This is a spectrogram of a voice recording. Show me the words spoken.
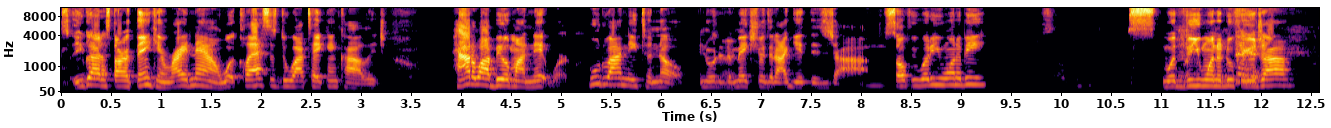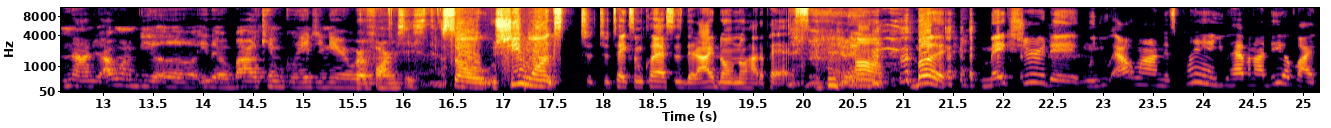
So you got to start thinking right now, what classes do I take in college? How do I build my network? Who do I need to know in order to make sure that I get this job? Mhm. Sophie, what do you want to be? S- What do you want to do for your job? No, I want to be a, uh, either a biochemical engineer or a pharmacist. So she wants to, to take some classes that I don't know how to pass. um, but make sure that when you outline this plan, you have an idea of like,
